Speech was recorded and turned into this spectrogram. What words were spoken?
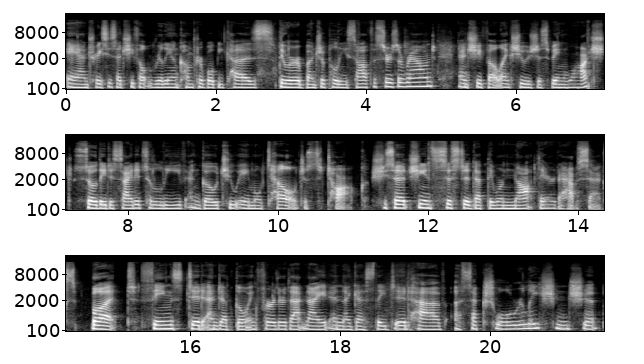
And Traci said she felt really uncomfortable because there were a bunch of police officers around and she felt like she was just being watched. So they decided to leave and go to a motel just to talk. She said she insisted that they were not there to have sex, but things did end up going further that night, and I guess they did have a sexual relationship.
